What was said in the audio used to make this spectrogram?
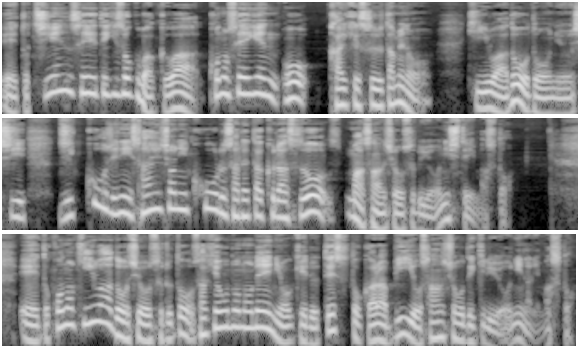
えっ、ー、と、遅延性的束縛は、この制限を解決するためのキーワードを導入し、実行時に最初にコールされたクラスを、まあ参照するようにしていますと。えっ、ー、と、このキーワードを使用すると、先ほどの例におけるテストから B を参照できるようになりますと。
